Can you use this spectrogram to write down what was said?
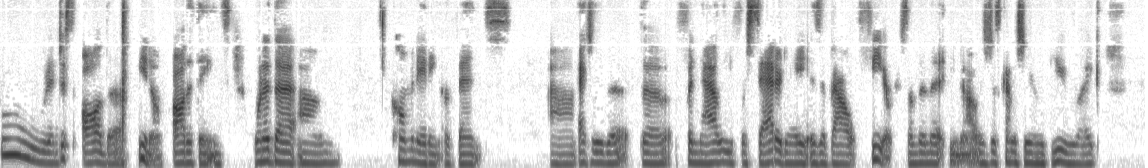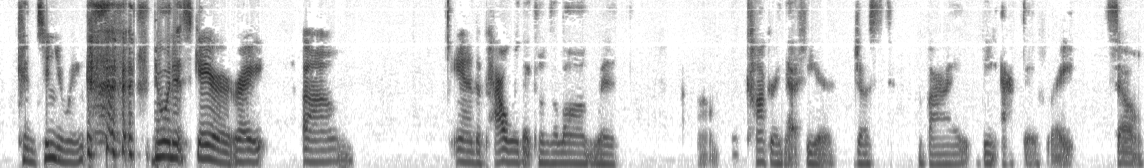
food and just all the, you know, all the things. One of the, um, culminating events, um, actually the, the finale for Saturday is about fear, something that, you know, I was just kind of sharing with you, like continuing doing it scared, right? Um, and the power that comes along with um, conquering that fear just by being active, right? So,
